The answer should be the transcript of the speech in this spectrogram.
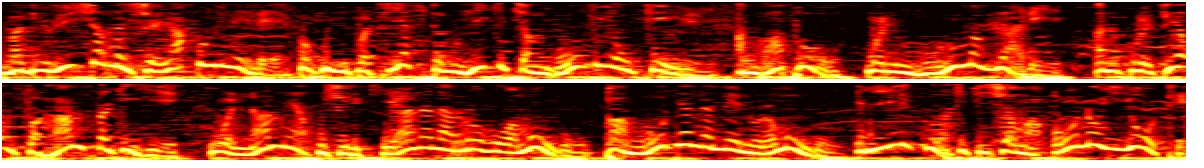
badilisha maisha yako milele kwa kujipatia kitabu hiki cha nguvu ya ukimwi ambapo mwalimu huruma gadi anakuletea ufahamu sahihi wa namna ya kushirikiana na roho wa mungu pamoja na neno la mungu ili kuhakikisha maono yote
